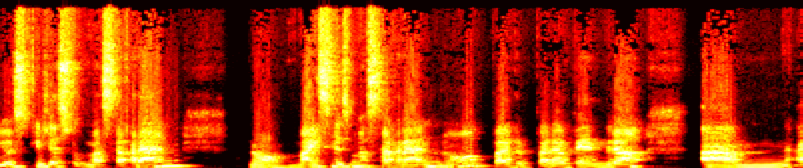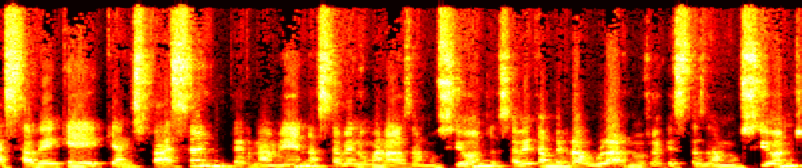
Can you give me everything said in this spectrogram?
jo és que ja sóc massa gran, no, mai s'és massa gran no? per, per aprendre um, a saber què, què ens passa internament, a saber anomenar les emocions, a saber també regular-nos aquestes emocions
